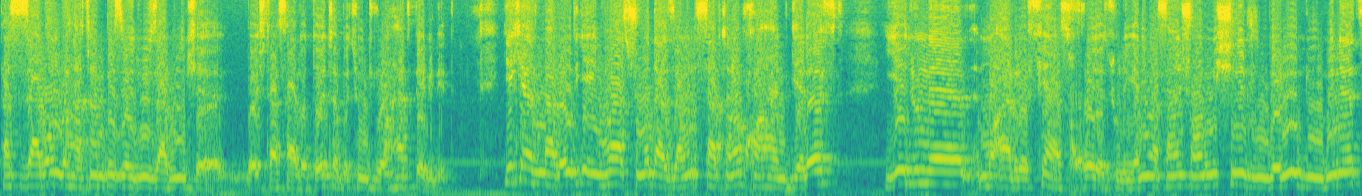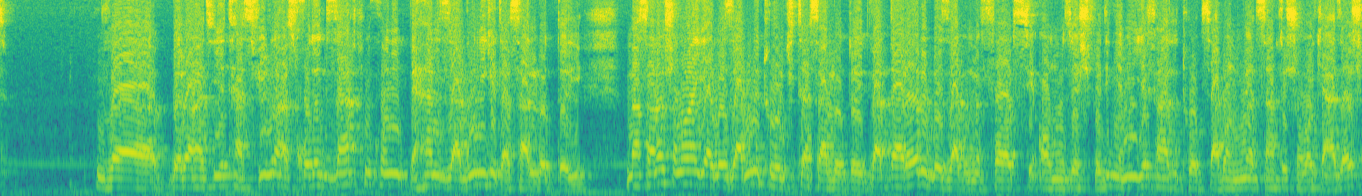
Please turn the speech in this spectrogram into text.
پس زبان رو حتما بذارید روی زبانی که بهش تسلط دارید تا بتونید راحت ببینید. یکی از مواردی که اینها از شما در زمان ثبت نام خواهند گرفت یه دونه معرفی از خودتونه. یعنی مثلا شما میشینید روبروی دوربینت و به راحتی تصویر رو از خودت ضبط می‌کنید به هر زبونی که تسلط داری. مثلا شما اگر به زبون ترکی تسلط دارید و قرار به زبون فارسی آموزش بدید یعنی یه فرد ترک زبان میاد سمت شما که ازش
